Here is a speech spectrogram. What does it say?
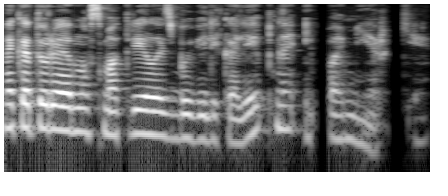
на которой оно смотрелось бы великолепно и по мерке.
